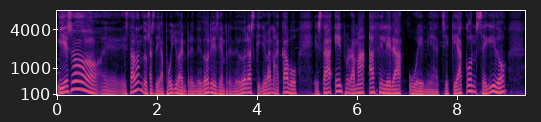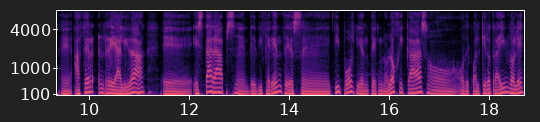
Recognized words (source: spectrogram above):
Y eso eh, está dando de apoyo a emprendedores y emprendedoras que llevan a cabo está el programa Acelera UMH, que ha conseguido eh, hacer realidad eh, startups de diferentes tipos, bien tecnológicas o, o, de cualquier otra índole,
